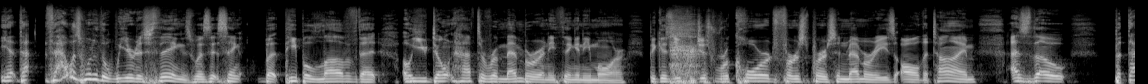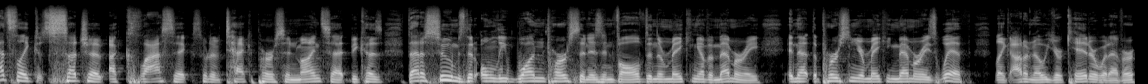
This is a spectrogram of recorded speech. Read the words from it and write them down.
Yeah, that that was one of the weirdest things. Was it saying, but people love that? Oh, you don't have to remember anything anymore because you can just record first person memories all the time, as though. But that's like such a, a classic sort of tech person mindset because that assumes that only one person is involved in the making of a memory and that the person you're making memories with, like, I don't know, your kid or whatever,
